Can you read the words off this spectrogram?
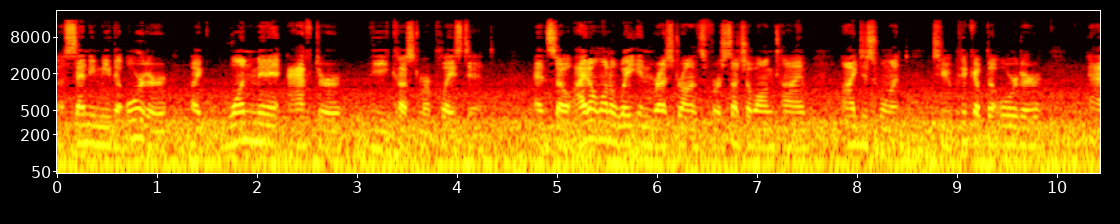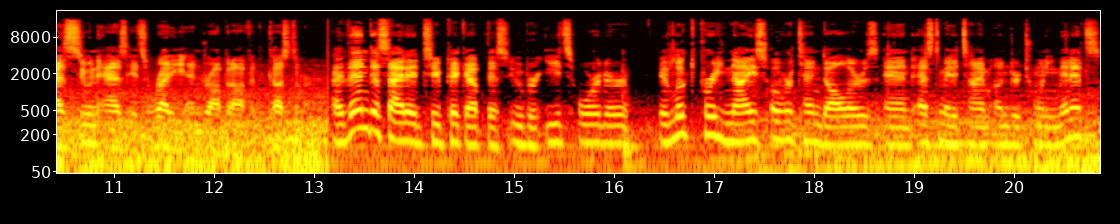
Uh, sending me the order like one minute after the customer placed it. And so I don't want to wait in restaurants for such a long time. I just want to pick up the order as soon as it's ready and drop it off at the customer. I then decided to pick up this Uber Eats order. It looked pretty nice, over $10 and estimated time under 20 minutes.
